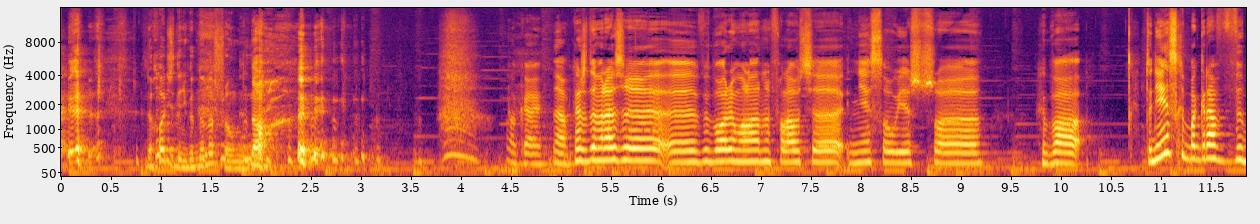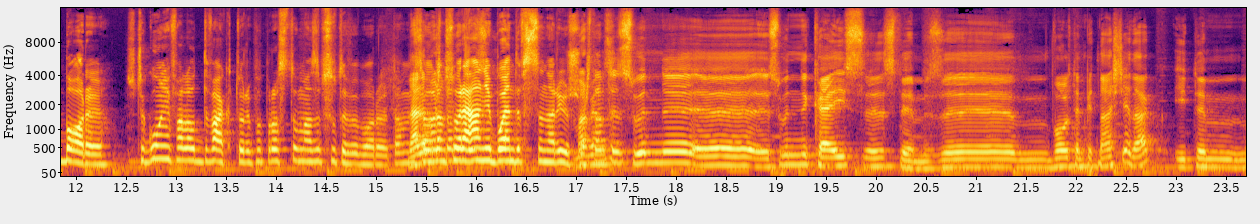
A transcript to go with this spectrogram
Dochodzi do niego, donoszą mu. No. Okej. No, w każdym razie y, wybory molarne w Falloutie nie są jeszcze chyba... To nie jest chyba gra w wybory. Szczególnie Fallout 2, który po prostu ma zepsute wybory. Tam, No, są, tam tam są realnie błędy w scenariuszu. Masz tam więc... ten słynny, e, słynny case e, z tym, z e, Voltem 15, tak? I tym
